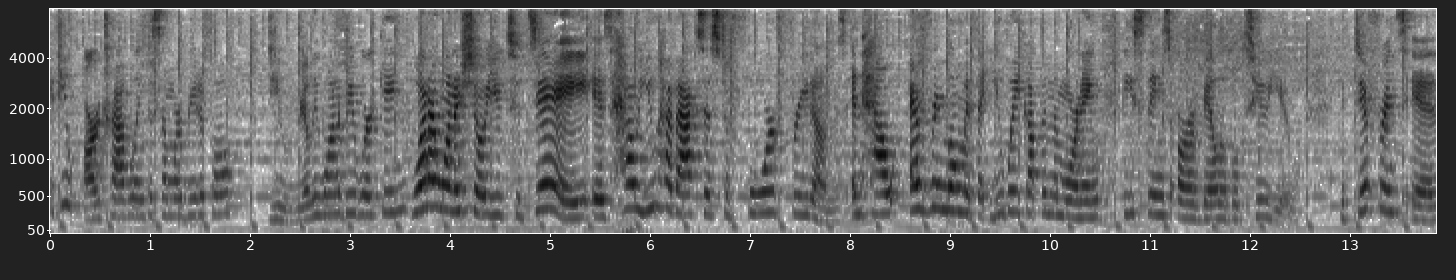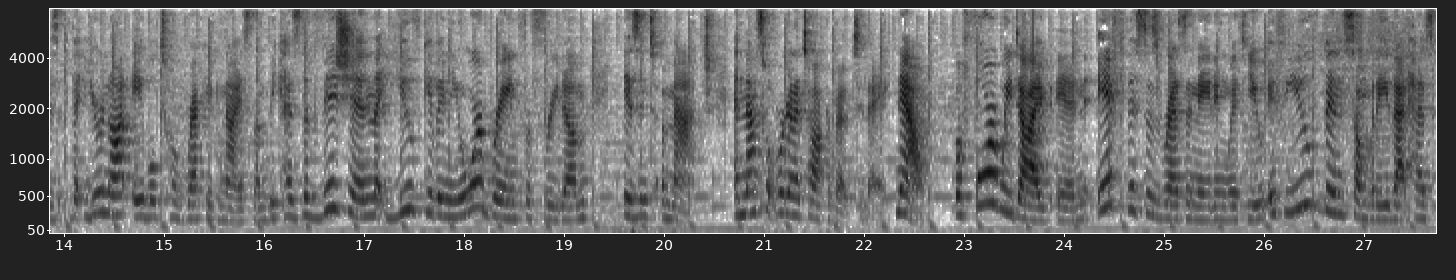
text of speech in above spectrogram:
if you are traveling to somewhere beautiful, do you really want to be working? What I want to show you today is how you have access to four freedoms and how every moment that you wake up in the morning, these things are available to you. The difference is that you're not able to recognize them because the vision that you've given your brain for freedom isn't a match. And that's what we're going to talk about today. Now, before we dive in, if this is resonating with you, if you've been somebody that has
